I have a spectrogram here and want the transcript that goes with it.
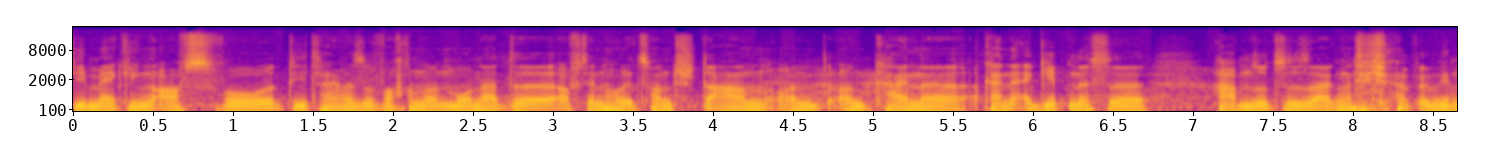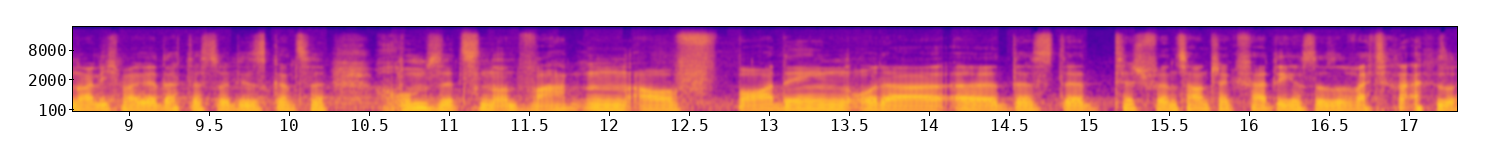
die Making-ofs, wo die teilweise Wochen und Monate auf den Horizont starren und, und keine, keine Ergebnisse haben sozusagen. Und ich habe irgendwie neulich mal gedacht, dass so dieses ganze Rumsitzen und Warten auf Boarding oder äh, dass der Tisch für einen Soundcheck fertig ist oder so weiter. Also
